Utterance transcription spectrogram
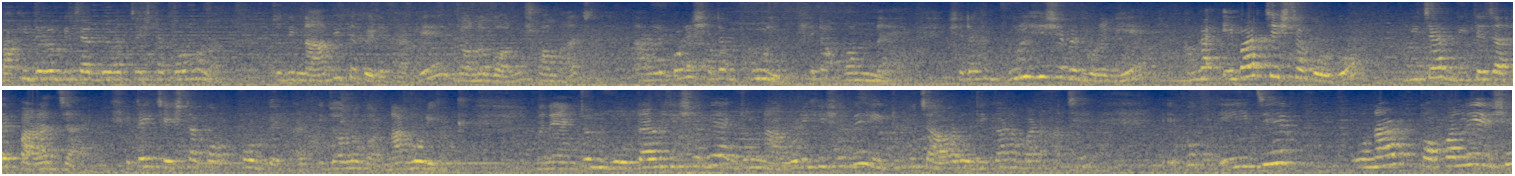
বাকিদেরও বিচার দেওয়ার চেষ্টা করব না? যদি না দিতে পেরে থাকে জনগণ সমাজ তাহলে পরে সেটা ভুল সেটা অন্যায়। সেটাকে ভুল হিসেবে ধরে নিয়ে আমরা এবার চেষ্টা করব বিচার দিতে যাতে পারা যায়। সেটাই চেষ্টা কর- করবে আর কি জনগণ নাগরিক। মানে একজন ভোটার হিসেবে একজন নাগরিক হিসেবে এইটুকু চাওয়ার অধিকার আমার আছে। এবং এই যে ওনার কপালে এসে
